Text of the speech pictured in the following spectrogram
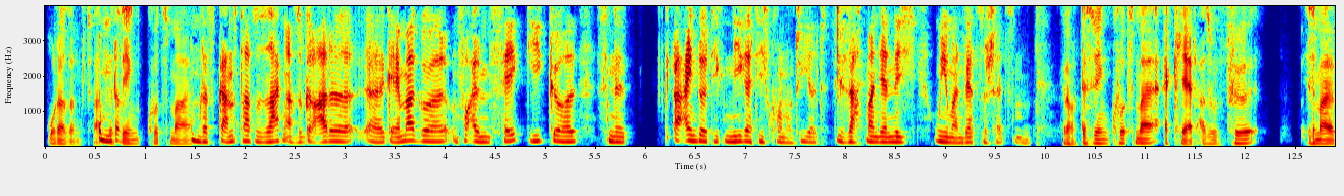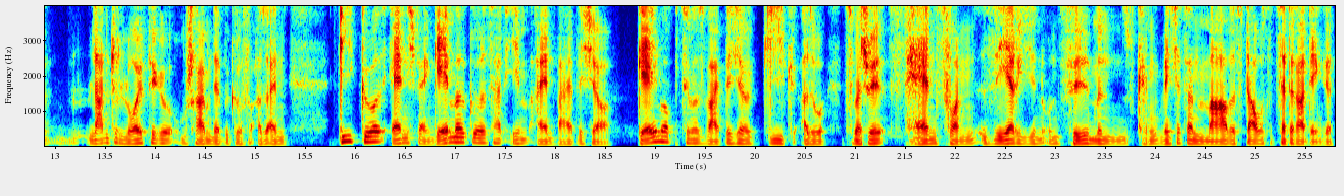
oder sonst was. Um das- Deswegen kurz mal. Um das ganz klar zu sagen, also gerade äh, Gamer Girl und vor allem Fake Geek Girl sind eine, eindeutig negativ konnotiert. Die sagt man ja nicht, um jemanden wertzuschätzen. Genau, deswegen kurz mal erklärt. Also für, sag mal, landläufige Umschreiben der Begriffe. Also ein Geek Girl, ähnlich wie ein Gamer Girl, ist halt eben ein weiblicher Gamer bzw. weiblicher Geek. Also zum Beispiel Fan von Serien und Filmen. Wenn ich jetzt an Marvel, Star Wars etc. denke,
